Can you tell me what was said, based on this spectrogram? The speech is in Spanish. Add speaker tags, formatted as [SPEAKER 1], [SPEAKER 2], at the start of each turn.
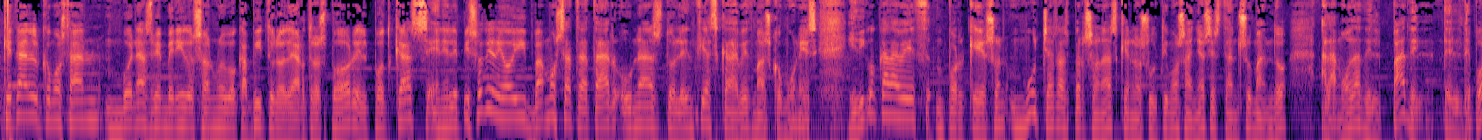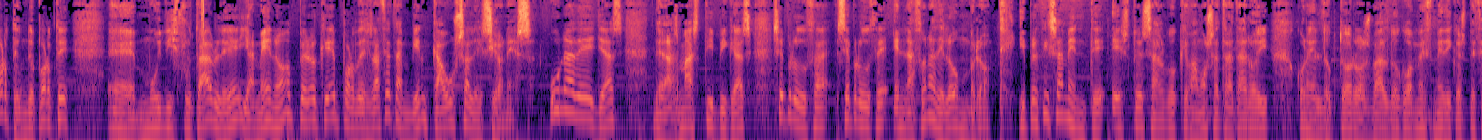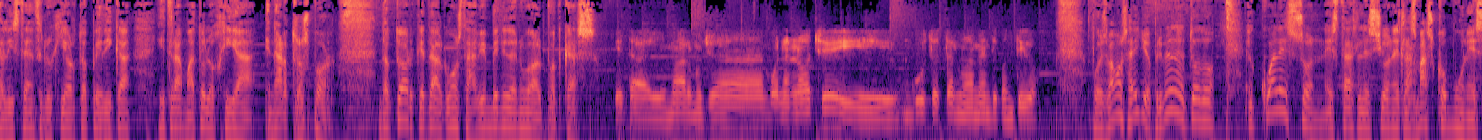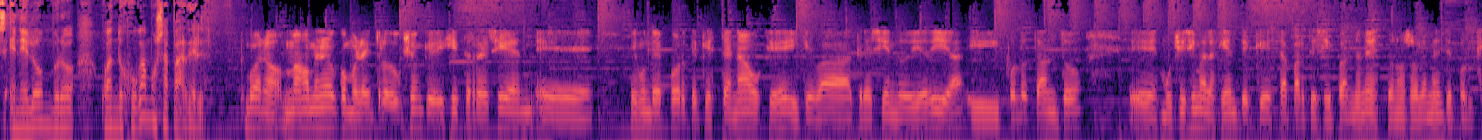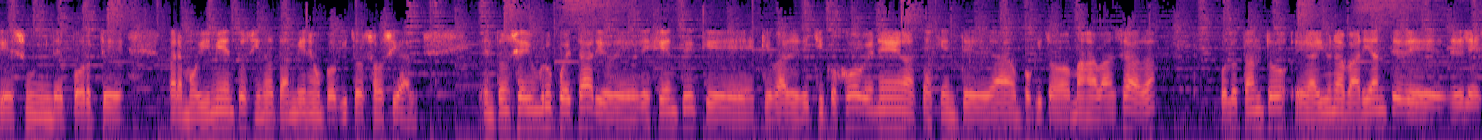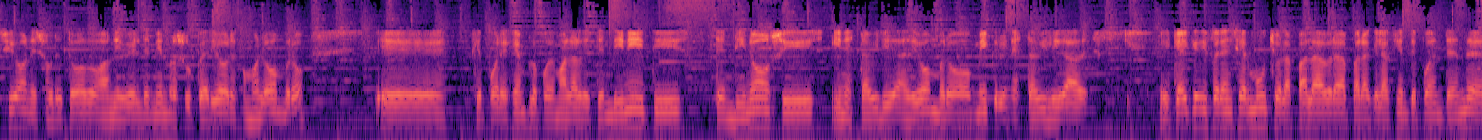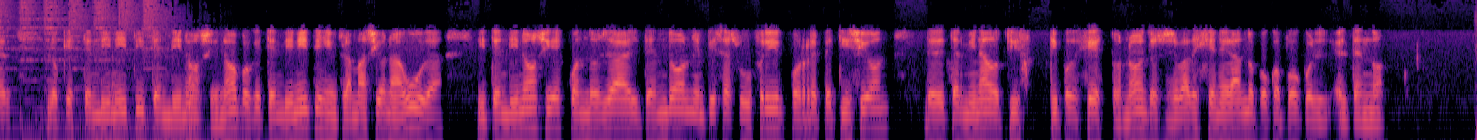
[SPEAKER 1] ¿Qué tal? ¿Cómo están? Buenas, bienvenidos a un nuevo capítulo de Artrosport, el podcast. En el episodio de hoy vamos a tratar unas dolencias cada vez más comunes. Y digo cada vez porque son muchas las personas que en los últimos años están sumando a la moda del pádel, del deporte. Un deporte eh, muy disfrutable y ameno, pero que por desgracia también causa lesiones. Una de ellas, de las más típicas, se produce, se produce en la zona del hombro. Y precisamente esto es algo que vamos a tratar hoy con el doctor Osvaldo Gómez, médico especialista en cirugía ortopédica y traumatología en Artrosport. Doctor, ¿qué tal? ¿Cómo está? Bienvenido de nuevo al podcast.
[SPEAKER 2] ¿Qué tal, Mar? Muchas buenas noches y un gusto estar nuevamente contigo.
[SPEAKER 1] Pues vamos a ello. Primero de todo, ¿cuáles son estas lesiones, las más comunes en el hombro cuando jugamos a pádel?
[SPEAKER 2] Bueno, más o menos como la introducción que dijiste recién, eh, es un deporte que está en auge y que va creciendo día a día y por lo tanto es muchísima la gente que está participando en esto, no solamente porque es un deporte para movimiento, sino también es un poquito social. Entonces hay un grupo etario de, gente que, va desde chicos jóvenes hasta gente de edad un poquito más avanzada. Por lo tanto, eh, hay una variante de, lesiones, sobre todo a nivel de miembros superiores como el hombro, eh, que por ejemplo podemos hablar de tendinitis, tendinosis, inestabilidad de hombro, microinestabilidades que hay que diferenciar mucho la palabra para que la gente pueda entender lo que es tendinitis y tendinosis, ¿no? Porque tendinitis es inflamación aguda y tendinosis es cuando ya el tendón empieza a sufrir por repetición de determinado tipo de gestos, ¿no? Entonces se va degenerando poco a poco el tendón.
